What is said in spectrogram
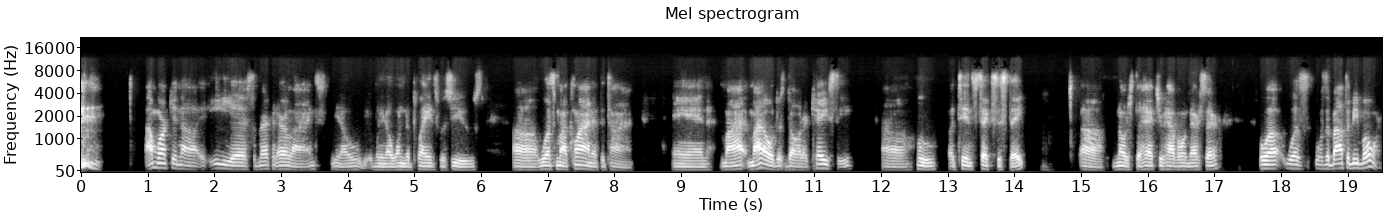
um, I'm working uh, at EDS, American Airlines. You know, when you know, one of the planes was used. Uh, was my client at the time, and my my oldest daughter, Casey, uh, who attends Texas State. Uh, notice the hat you have on there, sir. Well, was was about to be born.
